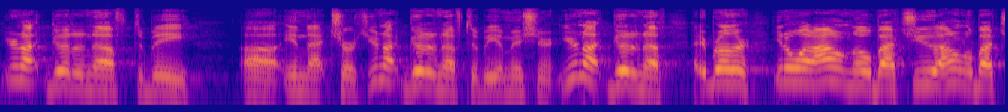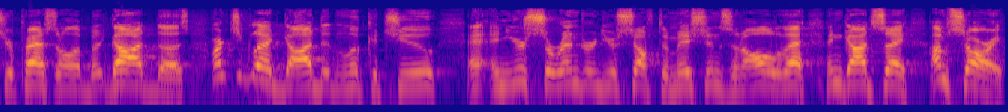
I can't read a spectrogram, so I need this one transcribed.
You're not good enough to be uh, in that church. You're not good enough to be a missionary. You're not good enough. Hey, brother, you know what? I don't know about you. I don't know about your past and all that, but God does. Aren't you glad God didn't look at you and, and you're surrendering yourself to missions and all of that? And God say, I'm sorry,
